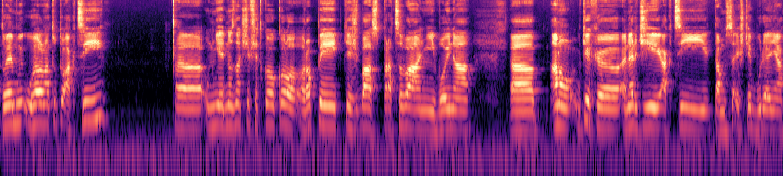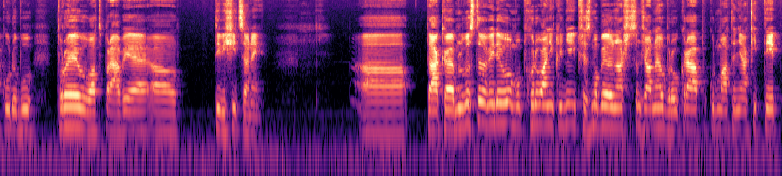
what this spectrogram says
to je můj úhel na tuto akci. U mě jednoznačně všechno okolo ropy, těžba, zpracování, vojna. Ano, u těch energy akcí tam se ještě bude nějakou dobu projevovat právě ty vyšší ceny. Tak eh, mluvil jste ve videu o obchodování klidně i přes mobil, našel jsem žádného brokera, pokud máte nějaký tip,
